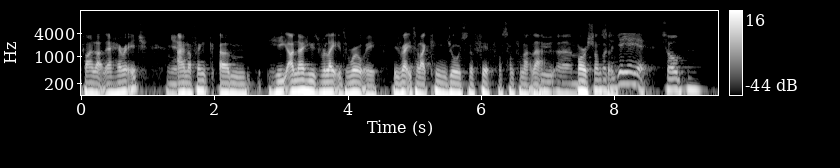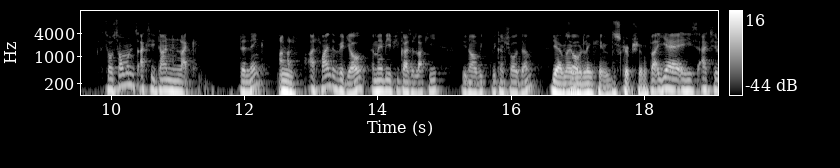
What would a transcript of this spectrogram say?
Find out their heritage. Yeah. And I think um he I know he was related to royalty. He was related to like King George the Fifth or something like that. Who, um, Boris Johnson. Yeah, yeah, yeah. So, so someone's actually done like the link. Mm. I'll, I'll find the video, and maybe if you guys are lucky, you know, we, we can show them. Yeah, maybe So- we'll link it in the description. But yeah, he's actually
